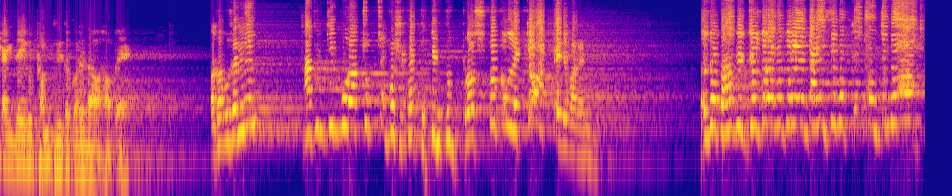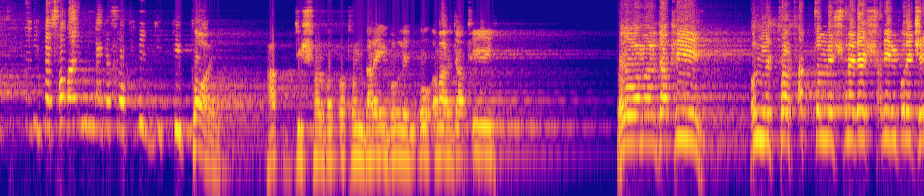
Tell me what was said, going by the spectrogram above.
কায়দায় রূপান্তরিত করে দেওয়া হবে। কথা বুঝেন আপনি কি পুরা চুপচাপ বসে থাকতো, কিন্তু প্রশ্ন করলে কেউ আটকাইতে পারেন। সর্বপ্রথম দাঁড়াই বললেন, ও আমার জাতি, ও আমার জাতি উনিশশো সাতচল্লিশ সনে দেশ স্বাধীন করেছি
